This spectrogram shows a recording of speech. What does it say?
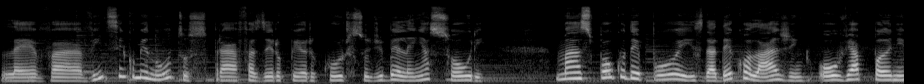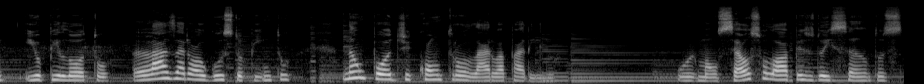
leva 25 minutos para fazer o percurso de Belém a Soure mas pouco depois da decolagem houve a pane e o piloto Lázaro Augusto Pinto não pôde controlar o aparelho. O irmão Celso Lopes dos Santos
